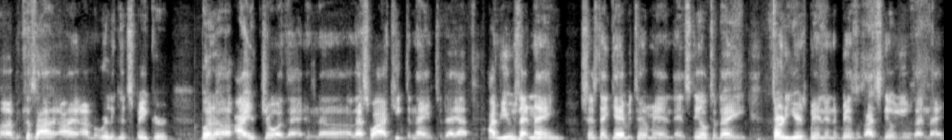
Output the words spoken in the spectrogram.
uh, because I, I I'm a really good speaker but uh, I enjoy that, and uh, that's why I keep the name today. I, I've used that name since they gave it to me, and, and still today, 30 years being in the business, I still use that name.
